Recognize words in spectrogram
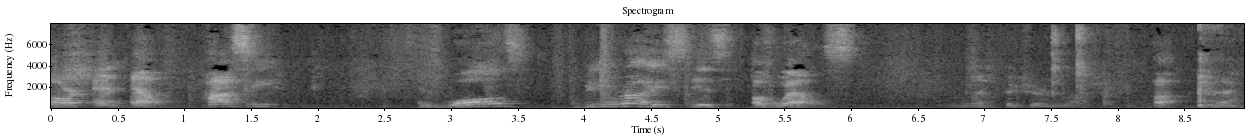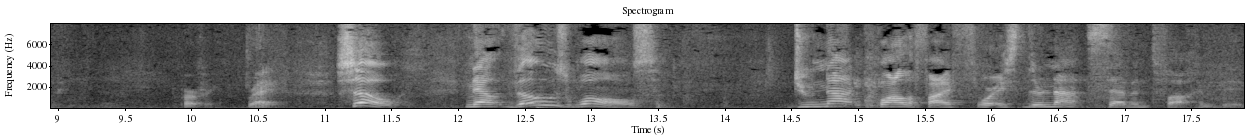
birais are an L. Pasi is walls, birais is of wells. Nice picture. Raj. Oh, exactly. Perfect. Right. So, now those walls do not qualify for a, they're not seven tfachim big.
